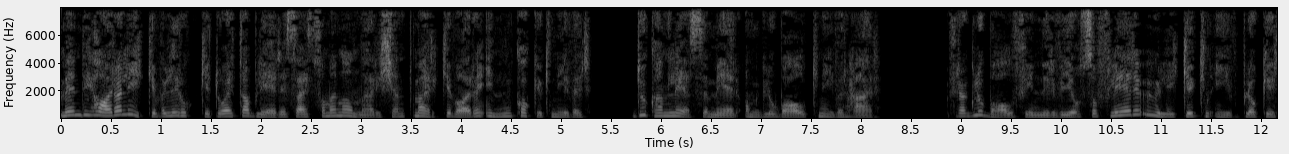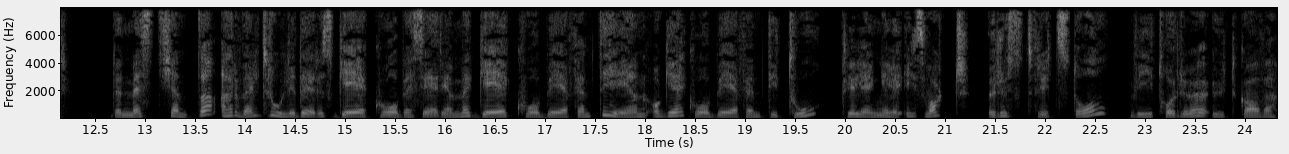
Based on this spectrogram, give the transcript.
men de har allikevel rukket å etablere seg som en anerkjent merkevare innen kokkekniver. Du kan lese mer om Global kniver her. Fra Global finner vi også flere ulike knivblokker. Den mest kjente er vel trolig deres GKB-serie med GKB51 og GKB52, tilgjengelig i svart, rustfritt stål, hvit og rød utgave.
